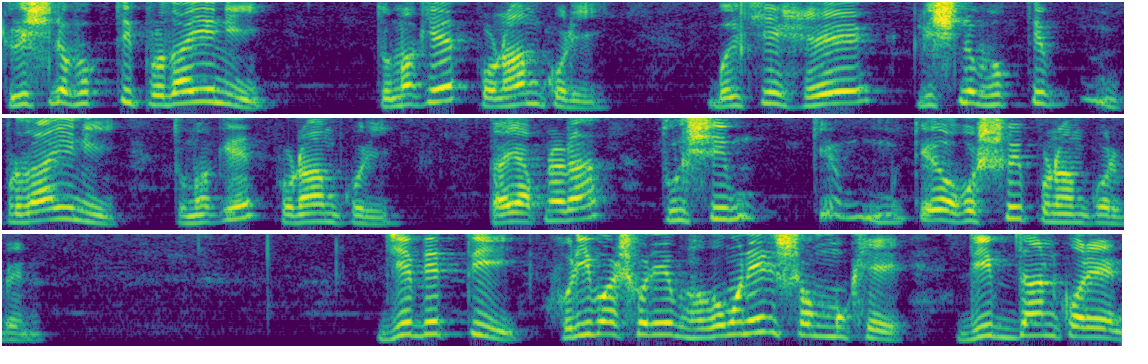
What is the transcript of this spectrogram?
কৃষ্ণ ভক্তি প্রদায়িনী, তোমাকে প্রণাম করি। বলছে, হে কৃষ্ণ ভক্তি প্রদায়িনী তোমাকে প্রণাম করি। তাই আপনারা তুলসীকে অবশ্যই প্রণাম করবেন। যে ব্যক্তি হরিবাসরে ভগবানের সম্মুখে দীপদান করেন,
